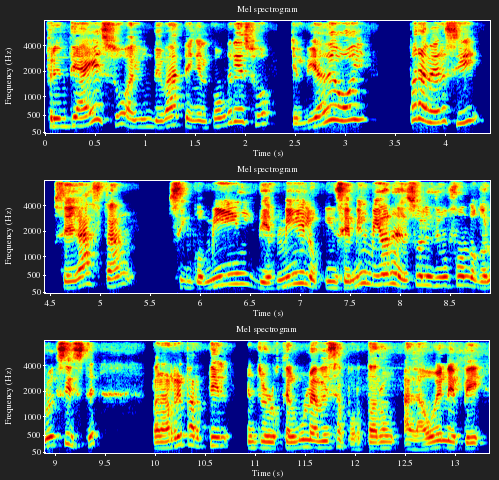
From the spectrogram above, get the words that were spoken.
Frente a eso, hay un debate en el Congreso el día de hoy para ver si se gastan 5 mil, 10 mil o 15 mil millones de soles de un fondo que no existe para repartir entre los que alguna vez aportaron a la ONP,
